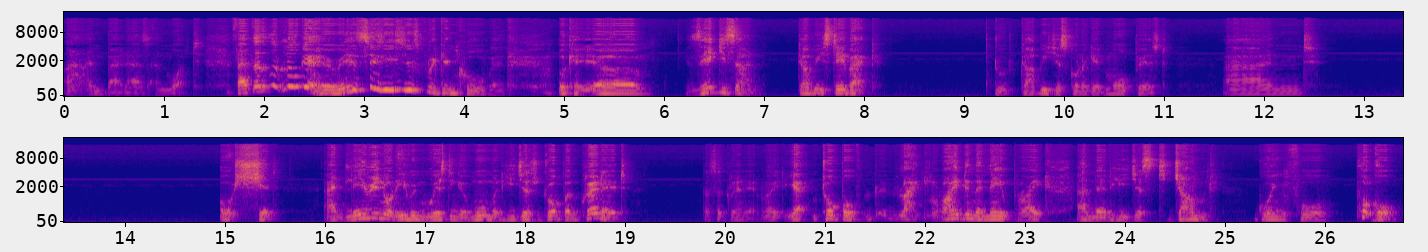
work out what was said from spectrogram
I'm badass and what? That doesn't look at him. He's just, he's just freaking cool, man. Okay, um, Zeki-san, Gabi, stay back. Dude, Gabi just gonna get more pissed. And, oh shit. And Levi not even wasting a moment, he just dropped a grenade. That's a grenade, right? Yeah, top of, like, right in the nape, right? And then he just jumped, going for Porco.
